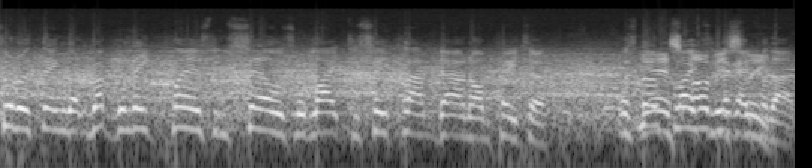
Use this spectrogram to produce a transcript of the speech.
sort of thing that rugby league players themselves would like to see clamped down on, Peter. There's no yes, place obviously. for that.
